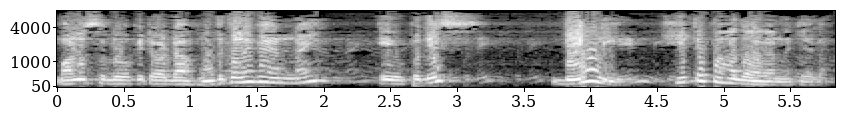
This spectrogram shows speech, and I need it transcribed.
මනුස්ස ලෝකෙට වඩා හොඳ තැනක යන්නයි ඒ උපදෙස් දෙන්නේ හිත පහදවා ගන්න කියලා.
